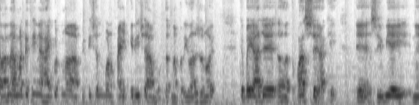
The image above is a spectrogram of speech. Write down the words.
આના માટે થઈને હાઈકોર્ટમાં પિટિશન પણ ફાઇલ કરી છે આ મૃતકના પરિવારજનોએ કે ભાઈ આજે તપાસ છે આખી, એ સીબીઆઈને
